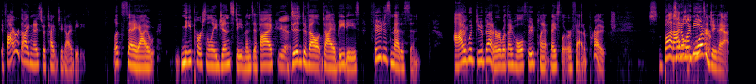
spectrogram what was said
if I were diagnosed with type 2 diabetes, let's say I, me personally, Gin Stephens, if I yes. did develop diabetes, food is medicine. I Right. would do better with a whole food, plant based, lower fat approach. But So, I don't like, need what to do that.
